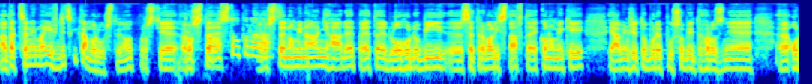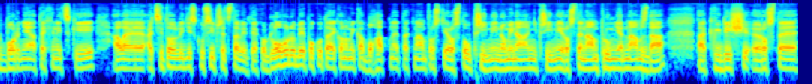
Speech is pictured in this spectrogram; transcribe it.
A tak ceny mají vždycky kam růst. Jo? Prostě roste, Porostou podle vás? roste nominální HDP, to je dlouhodobý eh, setrvalý stav té ekonomiky. Já vím, že to bude působit hrozně eh, odborně a technicky, ale ať si to lidi zkusí představit. Jako dlouhodobě, pokud ta ekonomika bohatne, tak nám prostě rostou příjmy, nominální příjmy, roste nám průměrná mzda, tak když roste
